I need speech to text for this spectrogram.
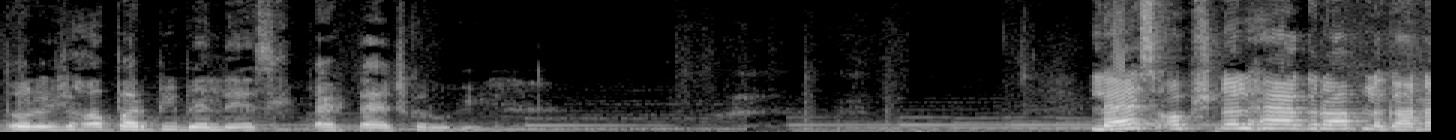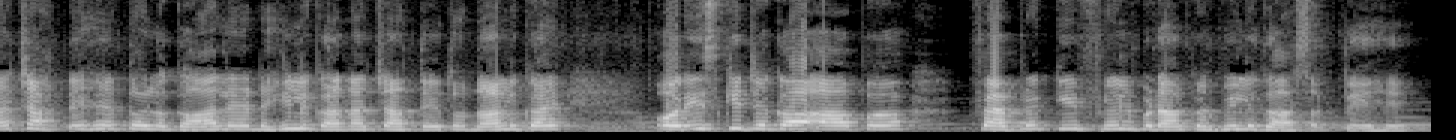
तो यहाँ पर भी मैं लेस अटैच करूँगी। लेस ऑप्शनल है, अगर आप लगाना चाहते हैं तो लगा लें, नहीं लगाना चाहते तो ना लगाएँ, और इसकी जगह आप फैब्रिक की फ्रिल बनाकर भी लगा सकते हैं।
